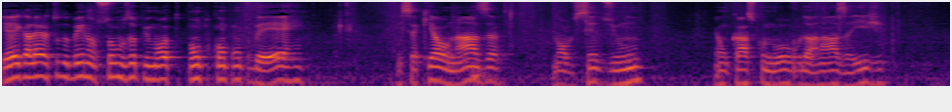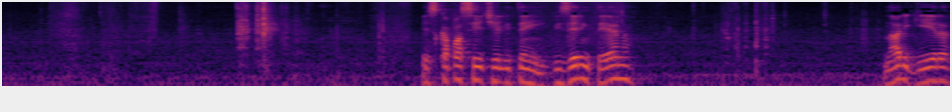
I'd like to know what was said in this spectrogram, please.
E aí galera, tudo bem? Nós somos upmoto.com.br Esse aqui é o NASA 901 É um casco novo da NASA IG Esse capacete ele tem viseira interna Narigueira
